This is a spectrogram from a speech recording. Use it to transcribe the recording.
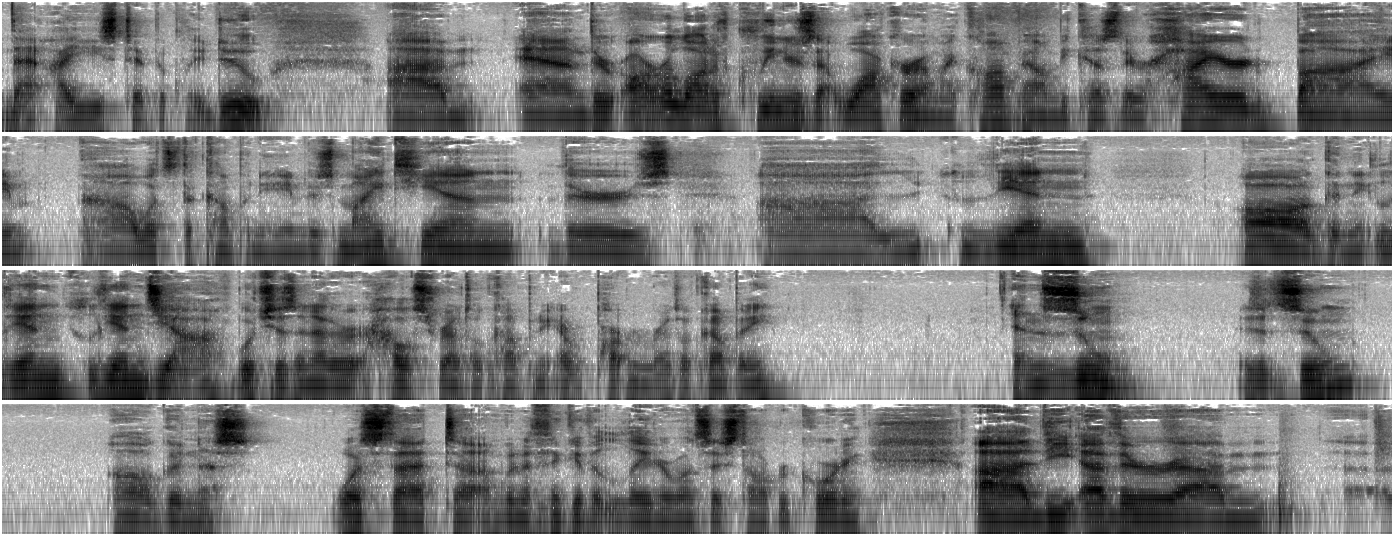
that ayis typically do. Um, and there are a lot of cleaners that walk around my compound because they're hired by uh, what's the company name? There's Maitian, there's uh, Lien, oh goodness, Lien Lianjia, which is another house rental company, apartment rental company, and Zoom. Is it Zoom? Oh goodness, what's that? Uh, I'm going to think of it later once I stop recording. Uh, the other um, uh,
